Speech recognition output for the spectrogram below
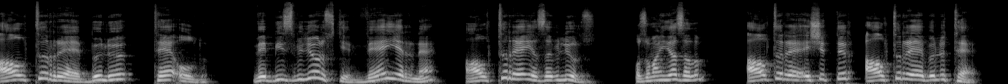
6r bölü t oldu. Ve biz biliyoruz ki v yerine 6r yazabiliyoruz. O zaman yazalım. 6r eşittir 6r bölü t.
